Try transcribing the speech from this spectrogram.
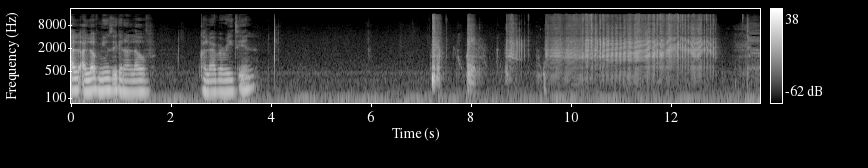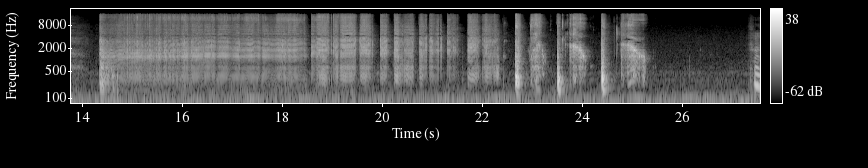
I, I love music and I love collaborating. Hmm.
